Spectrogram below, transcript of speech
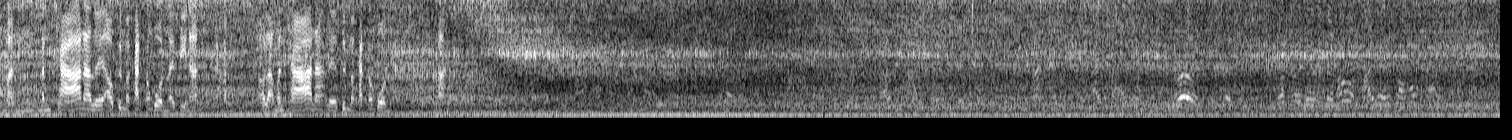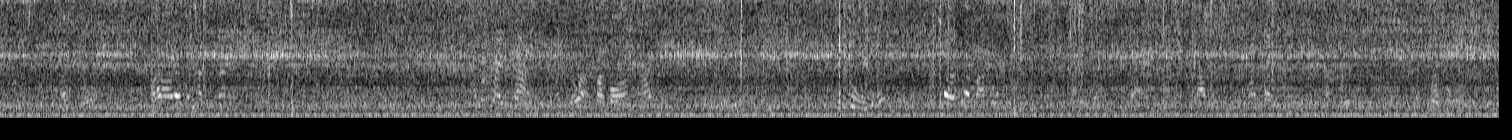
มันมัน ช้านะเลยเอาขึ้นมาคัดข้างบนนะทีนะเอาละมันช้านะเลยขึ้นมาคัดข้างบนนะ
